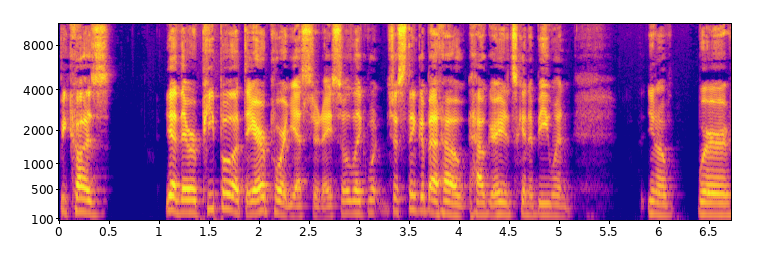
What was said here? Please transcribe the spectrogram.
because yeah, there were people at the airport yesterday. So like just think about how how great it's going to be when you know, we're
